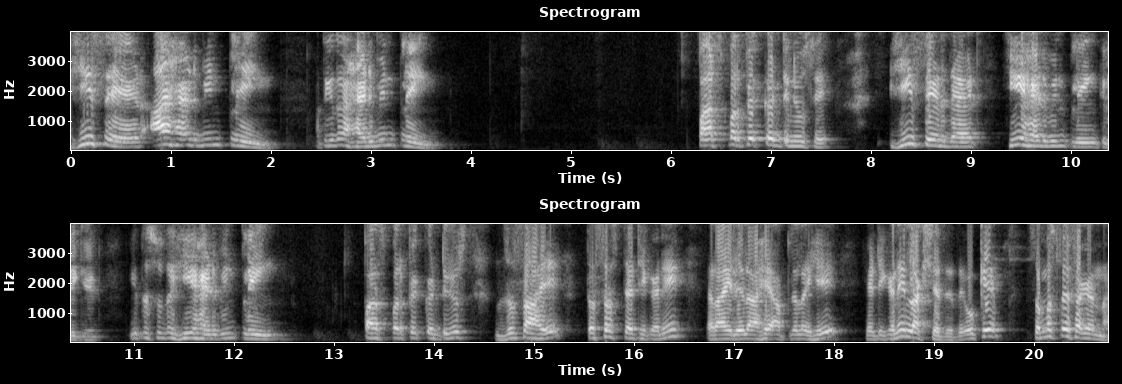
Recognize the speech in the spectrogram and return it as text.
he said I had been playing आता इथं had been playing past perfect continuous आहे. He said that he had been playing cricket इथं सुद्धा he had been playing past perfect continuous जसं आहे तसंच त्या ठिकाणी राहिलेलं आहे. आपल्याला हे या ठिकाणी लक्षात येते ओके समजतंय सगळ्यांना?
